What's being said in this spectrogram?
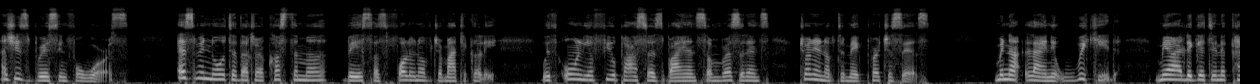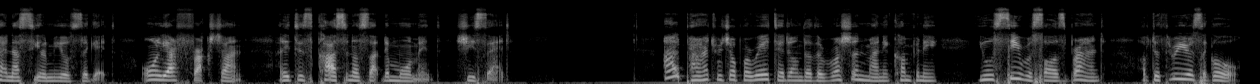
and she's bracing for worse. Esme noted that her customer base has fallen off dramatically, with only a few passers-by and some residents turning up to make purchases. Me not lying it wicked. Me hardly getting the kind of sale me used to get. Only a fraction, and it is costing us at the moment, she said. Alpart, which operated under the Russian mining company UC Rusal's brand up to three years ago,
